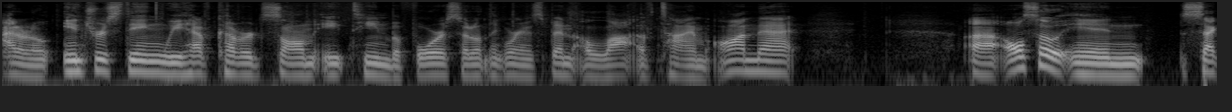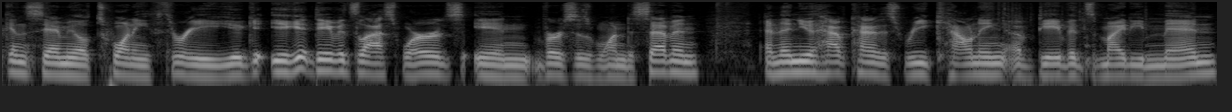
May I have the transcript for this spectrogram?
I don't know, interesting. We have covered Psalm 18 before, so I don't think we're going to spend a lot of time on that. Uh, also in 2 Samuel 23, you get you get David's last words in verses 1 to 7, and then you have kind of this recounting of David's mighty men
